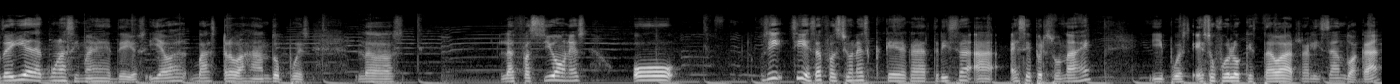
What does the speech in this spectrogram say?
te guías de algunas imágenes de ellos y ya vas, vas trabajando pues las, las facciones o... Sí, sí, esas facciones que caracterizan a ese personaje. Y pues eso fue lo que estaba realizando acá.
